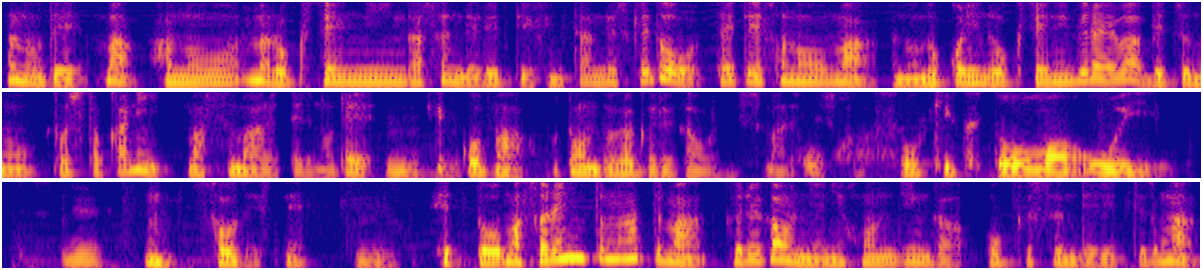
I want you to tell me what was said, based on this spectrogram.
なので、まあ、あの、今6000人が住んでるっていうふうに言ったんですけど、大体その、まあ、あの残りの6000人ぐらいは別の都市とかに、まあ、住まわれてるので、うん結構まあ、ほとんどがグルガオンに住まれてる。そうか。そう聞くと、まあ、多いですね。うん、そうですね。うん。えっと、まあ、それに伴って、まあ、グルガオンには日本人が多く住んでいるっていうと、まあ、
